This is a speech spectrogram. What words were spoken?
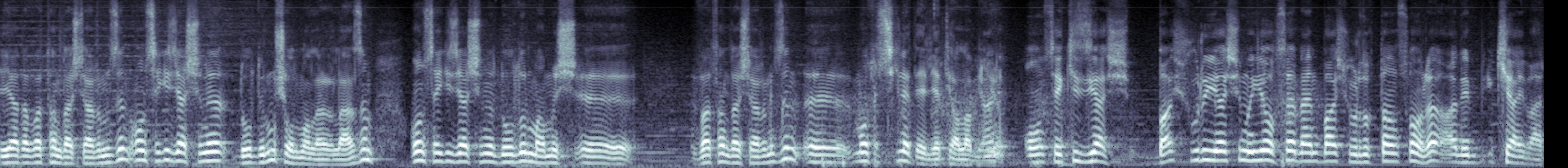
ya da vatandaşlarımızın 18 yaşını doldurmuş olmaları lazım. 18 yaşını doldurmamış e, vatandaşlarımızın e, motosiklet ehliyeti alabiliyor. Yani 18 yaş başvuru yaşı mı yoksa ben başvurduktan sonra hani 2 ay var.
